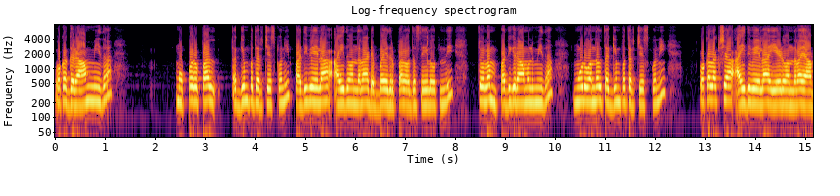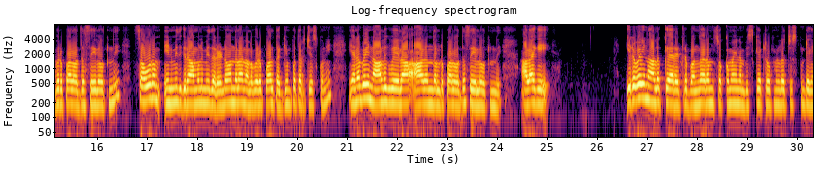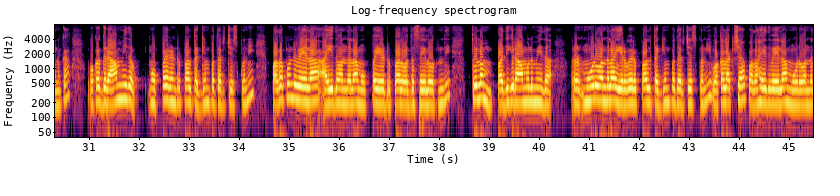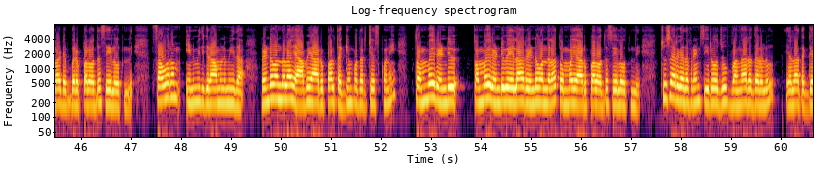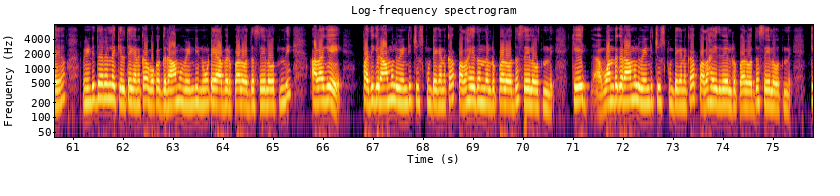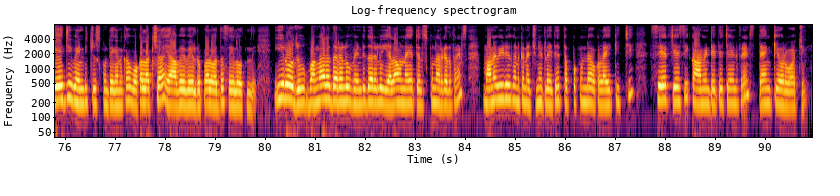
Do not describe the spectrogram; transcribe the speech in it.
ఒక గ్రామ్ మీద ముప్పై రూపాయలు తగ్గింపు ధర చేసుకొని పదివేల ఐదు వందల డెబ్బై ఐదు రూపాయల వద్ద సేల్ అవుతుంది. తులం పది గ్రాముల మీద మూడు వందలు తగ్గింపు ధర చేసుకొని ఒక లక్ష ఐదు వేల ఏడు వందల యాభై రూపాయల వద్ద సేల్ అవుతుంది. సౌరం ఎనిమిది గ్రాముల మీద రెండు వందల నలభై రూపాయలు తగ్గింపు ధర చేసుకొని ఎనభై నాలుగు వేల ఆరు వందల రూపాయల వద్ద సేల్ అవుతుంది. అలాగే ఇరవై నాలుగు క్యారెట్ల బంగారం సొక్కమైన బిస్కెట్ రూపంలో చూసుకుంటే కనుక ఒక గ్రామ్ మీద ముప్పై రెండు రూపాయలు తగ్గింపు ధర చేసుకుని పదకొండు వేల ఐదు వందల ముప్పై ఏడు రూపాయల వద్ద సేల్ అవుతుంది. తులం పది గ్రాముల మీద మూడు వందల ఇరవై రూపాయలు తగ్గింపు ధర చేసుకొని ఒక లక్ష పదహైదు వేల మూడు వందల డెబ్బై రూపాయల వద్ద సేల్ అవుతుంది. సవరం ఎనిమిది గ్రాముల మీద రెండు వందల యాభై ఆరు రూపాయలు తగ్గింపు ధర చేసుకొని తొంభై రెండు తొంభై రెండు వేల రెండు వందల తొంభై ఆరు రూపాయల వద్ద సేల్ అవుతుంది. చూసారు కదా ఫ్రెండ్స్ ఈరోజు బంగారు ధరలు ఎలా తగ్గాయో? వెండి ధరల్లోకి వెళ్తే కనుక ఒక గ్రాము వెండి నూట యాభై రూపాయల వద్ద సేల్ అవుతుంది. అలాగే పది గ్రాములు వెండి చూసుకుంటే కనుక పదహైదు వందల రూపాయల వద్ద సేల్ అవుతుంది. కేజీ వంద గ్రాములు వెండి చూసుకుంటే కనుక పదహైదు వేల రూపాయల వద్ద సేల్ అవుతుంది. కేజీ వెండి చూసుకుంటే కనుక ఒక లక్ష యాభై వేల రూపాయల వద్ద సేల్ అవుతుంది. ఈరోజు బంగారు ధరలు వెండి ధరలు ఎలా ఉన్నాయో తెలుసుకున్నారు కదా ఫ్రెండ్స్? మన వీడియో కనుక నచ్చినట్లయితే తప్పకుండా ఒక లైక్ ఇచ్చి షేర్ చేసి కామెంట్ అయితే చేయండి friends. Thank you for watching.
